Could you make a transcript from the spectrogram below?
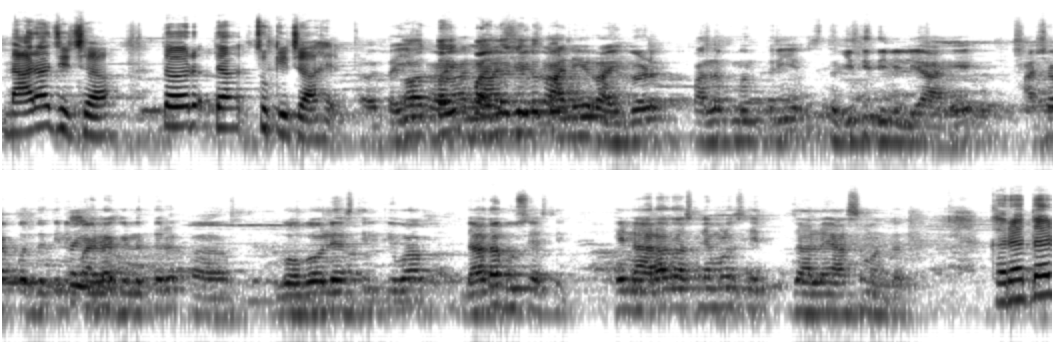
नाराजीच्या तर त्या चुकीच्या आहेत. हा, आणि रायगड पालकमंत्री स्थगिती दिलेली आहे. अशा पद्धतीने पाहायला गेलं तर गोगावले असतील किंवा दादा भुसे असतील हे नाराज असल्यामुळेच हे झालंय असं म्हणतात. खरं तर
